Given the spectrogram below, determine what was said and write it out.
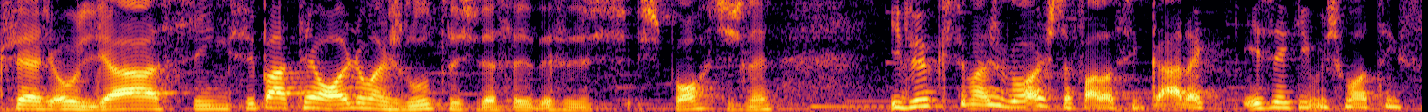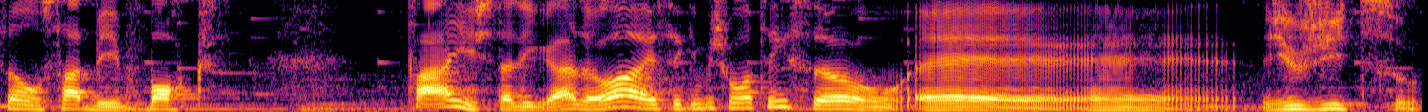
que você olhar assim, se até olha umas lutas dessas, desses esportes, né? E ver o que você mais gosta. Fala assim, cara, esse aqui me chamou atenção, sabe? Box. Faz, tá ligado? Ó, oh, esse aqui me chamou atenção. É. é Jiu-jitsu.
